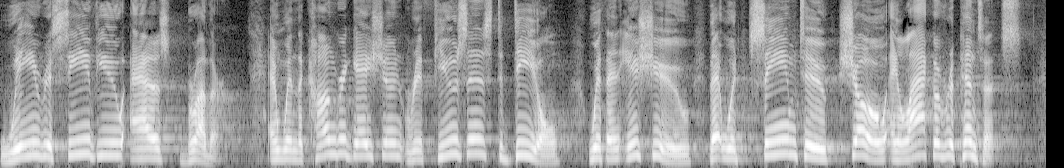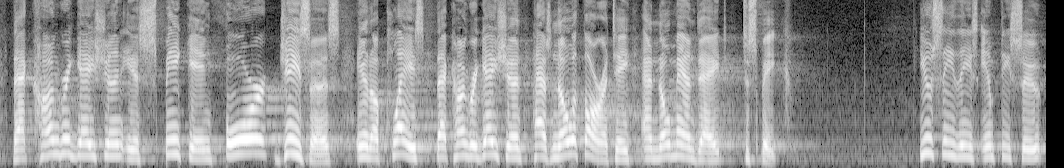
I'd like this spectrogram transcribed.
we receive you as brother. And when the congregation refuses to deal with an issue that would seem to show a lack of repentance, that congregation is speaking for Jesus in a place that congregation has no authority and no mandate to speak. You see these empty suit,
